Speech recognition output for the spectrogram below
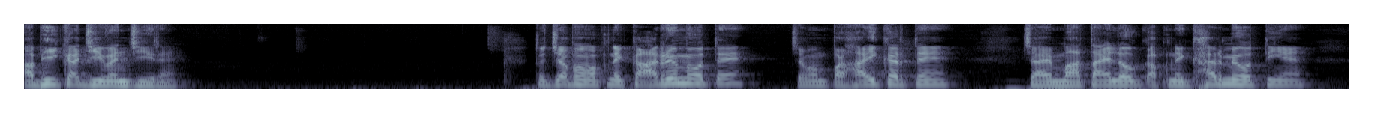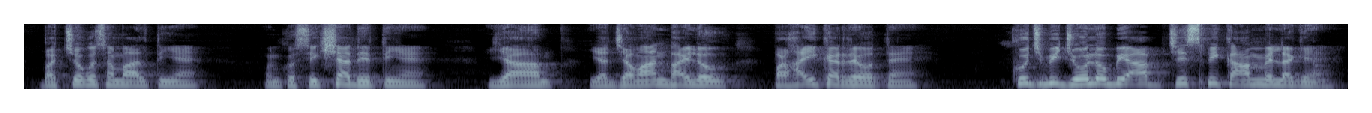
अभी का जीवन जी रहे हैं? तो जब हम अपने कार्यों में होते हैं, जब हम पढ़ाई करते हैं, चाहे माताएँ लोग अपने घर में होती हैं, बच्चों को संभालती हैं, उनको शिक्षा देती हैं, या या जवान भाई लोग पढ़ाई कर रहे होते हैं कुछ भी जो लोग भी आप जिस भी काम में लगे हैं,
